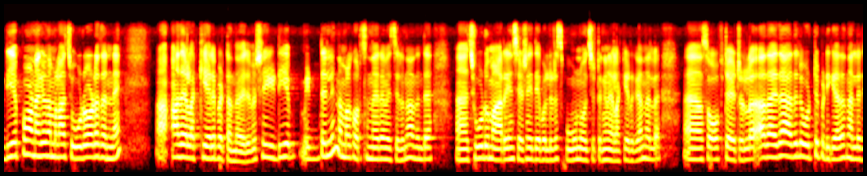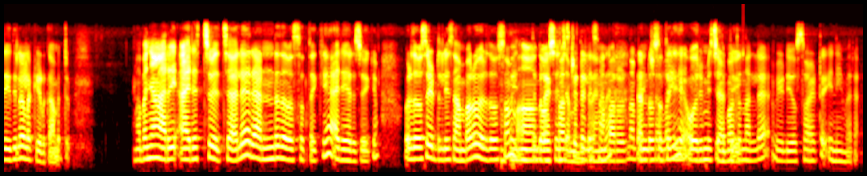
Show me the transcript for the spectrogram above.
ഇടിയപ്പം ആണെങ്കിൽ നമ്മൾ ആ ചൂടോടെ തന്നെ അത് ഇളക്കിയാൽ പെട്ടെന്ന് വരും. പക്ഷേ ഇടിയ ഇഡ്ഡലി നമ്മൾ കുറച്ച് നേരം വെച്ചിരുന്ന്. അതിന്റെ ചൂട് മാറിയതിന് ശേഷം ഇതേപോലെ ഒരു സ്പൂൺ വെച്ചിട്ട് ഇങ്ങനെ ഇളക്കിയെടുക്കാൻ നല്ല സോഫ്റ്റ് ആയിട്ടുള്ള അതായത് അതിൽ ഒട്ടിപ്പിടിക്കാതെ നല്ല രീതിയിൽ ഇളക്കിയെടുക്കാൻ പറ്റും. അപ്പം ഞാൻ അരി അരച്ച് വെച്ചാൽ രണ്ട് ദിവസത്തേക്ക് അരി അരച്ച് വയ്ക്കും ഒരു ദിവസം ഇഡ്ഡലി സാമ്പാർ ഒരു ദിവസം ദോശ ഇഡ്ഡലി ചമ്മന്തി അങ്ങനെ രണ്ട് ദിവസത്തേക്ക് ഒരുമിച്ച് നല്ല വീഡിയോസുമായിട്ട് ഇനിയും വരാം.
